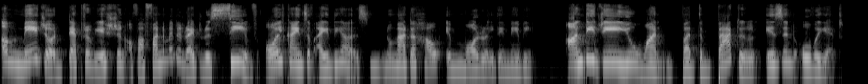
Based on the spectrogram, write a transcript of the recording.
a major deprivation of our fundamental right to receive all kinds of ideas, no matter how immoral they may be. Auntie G, you won, but the battle isn't over yet.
